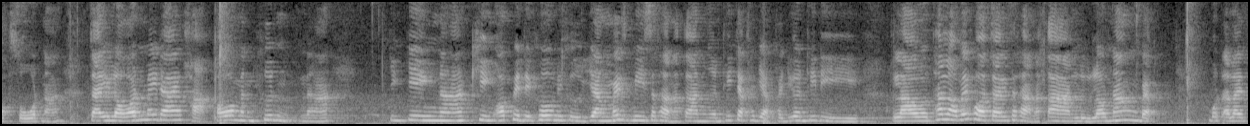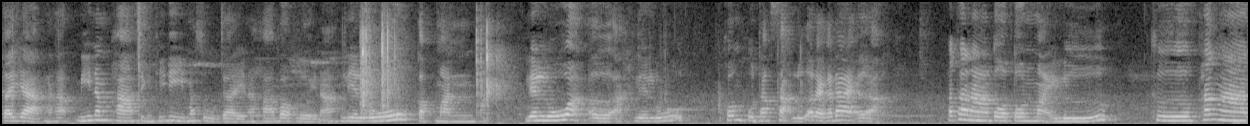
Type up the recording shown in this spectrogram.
of swords นะ ใจร้อนไม่ได้ค่ะ เพราะว่ามันขึ้นนะคะจริงๆนะคะ king of pentacle นี่คือยังไม่มีสถานการณ์เงินที่จะขยับขยื่นที่ดี เราถ้าเราไม่พอใจสถานการณ์หรือเรานั่งแบบหมดอะไรตายอยากนะคะ มีนำพาสิ่งที่ดีมาสู่ใจนะคะ บอกเลยนะ เรียนรู้กับมัน เรียนรู้อะเอออะเรียนรู้เพิ่มพูนทักษะหรืออะไรก็ได้เออพัฒนาตัวตนใหม่หรือ คือถ้างาน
